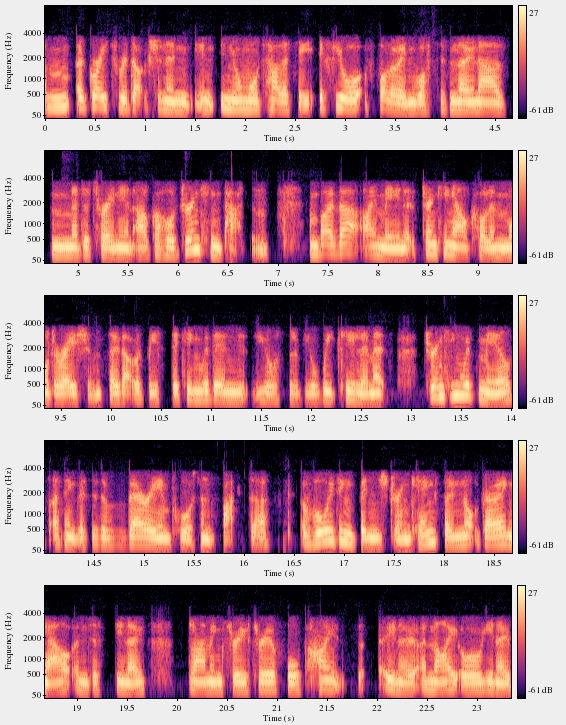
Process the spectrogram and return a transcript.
a, a greater reduction in, in, in, your mortality if you're following what is known as the Mediterranean alcohol drinking pattern. And by that I mean it's drinking alcohol in moderation. So that would be sticking within your sort of your weekly limits, drinking with meals. I think this is a very important factor. Avoiding binge drinking, so not going out and just, you know, slamming through three or four pints, you know, a night or, you know,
